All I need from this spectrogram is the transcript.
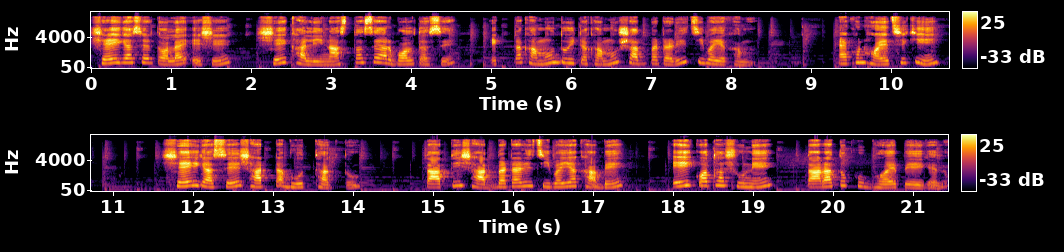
সেই গাছের তলায় এসে সে খালি নাচতাছে আর বলতাছে একটা খামো, দুইটা খামো, সাত ব্যাটারি, চিবাইয়া খামো। এখন হয়েছে কি, সেই গাছে সাতটা ভূত থাকতো। তাতি সাত ব্যাটারি চিবাইয়া খাবে, এই কথা শুনে তারা তো খুব ভয় পেয়ে গেল।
